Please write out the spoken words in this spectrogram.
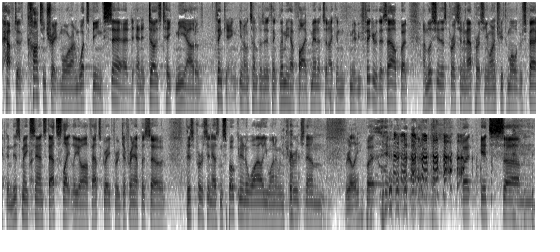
have to concentrate more on what's being said, and it does take me out of thinking. You know, sometimes I think, let me have five minutes and I can maybe figure this out, but I'm listening to this person and that person, you want to treat them all with respect, and this makes sense, that's slightly off, that's great for a different episode. This person hasn't spoken in a while, you want to encourage them. really? But but it's um,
